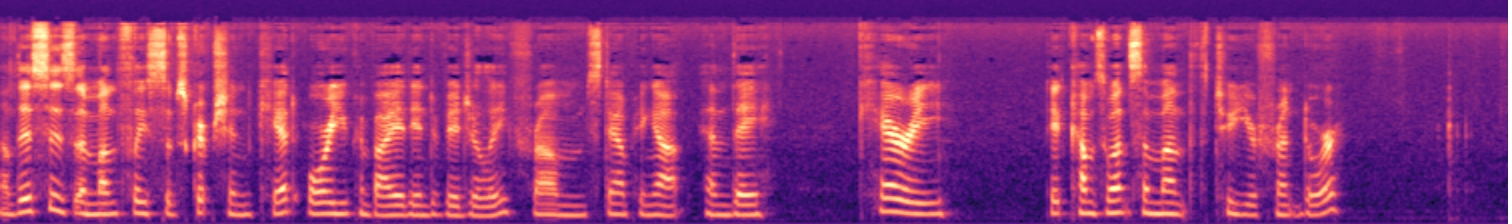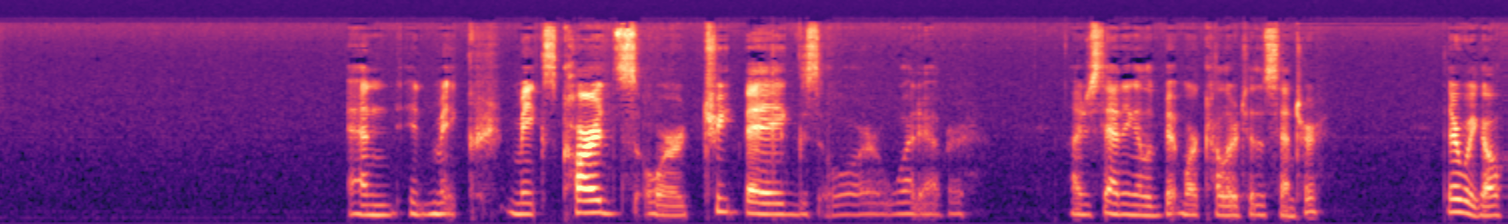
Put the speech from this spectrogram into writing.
Now, this is a monthly subscription kit, or you can buy it individually from Stampin' Up, and they carry it comes once a month to your front door. And it make, makes cards or treat bags or whatever. I'm just adding a little bit more color to the center. There we go.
